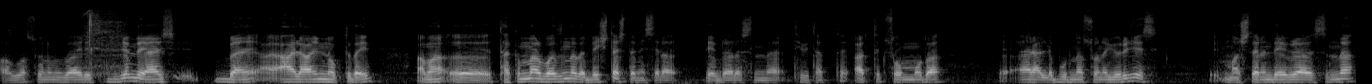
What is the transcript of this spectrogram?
Allah sonumuzu hayretsin diyeceğim de yani ben hala aynı noktadayım. Ama e, takımlar bazında da Beşiktaş da mesela devre arasında tweet attı. Artık son moda e, herhalde bundan sonra göreceğiz. E, maçların devre arasında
